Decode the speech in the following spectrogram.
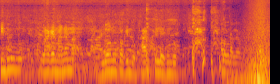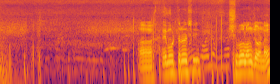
কিন্তু লাগে মানে মতো কিন্তু খাট দিলে কিন্তু এই মুহূর্তে রয়েছি শুভলং ঝর্ণায়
